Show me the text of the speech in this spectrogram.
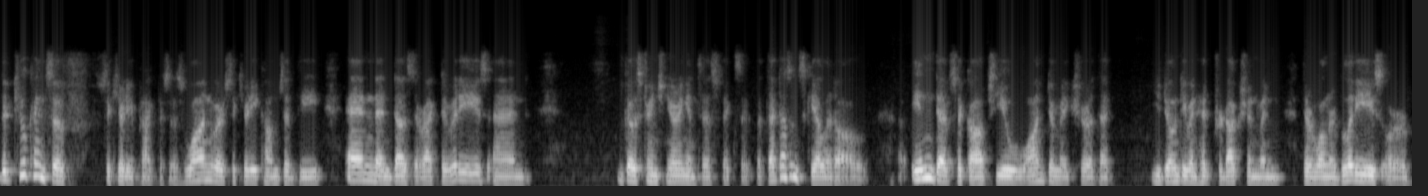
the two kinds of security practices. One where security comes at the end and does their activities and goes to engineering and says fix it, but that doesn't scale at all. In DevSecOps, you want to make sure that you don't even hit production when there are vulnerabilities or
